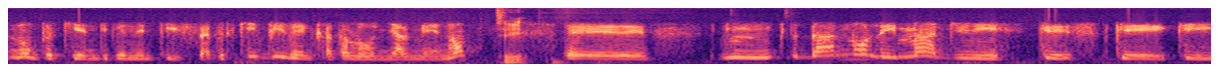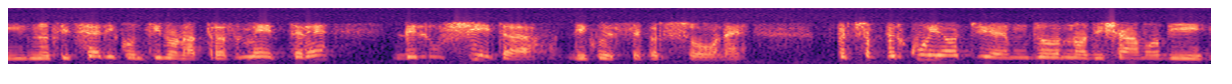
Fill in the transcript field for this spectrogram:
non per chi è indipendentista, per chi vive in Catalogna almeno, sì. eh, mh, danno le immagini che, che, che i notiziari continuano a trasmettere dell'uscita di queste persone. Perciò, per cui oggi è un giorno diciamo, di,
